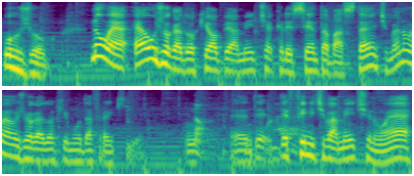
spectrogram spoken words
por jogo. Não é, é um jogador que obviamente acrescenta bastante, mas não é um jogador que muda a franquia. Não. É, de, definitivamente não é.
